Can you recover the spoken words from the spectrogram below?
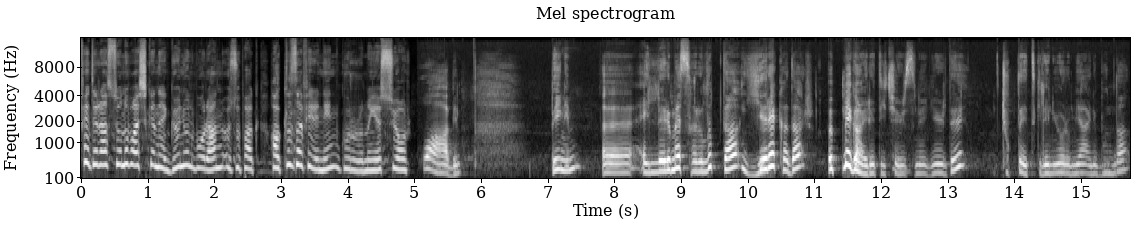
Federasyonu Başkanı Gönül Boran Özüpak haklı zaferinin gururunu yaşıyor. O abim benim e, ellerime sarılıp da yere kadar öpme gayreti içerisine girdi. Çok da etkileniyorum yani bundan.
